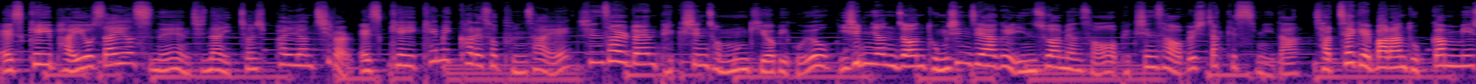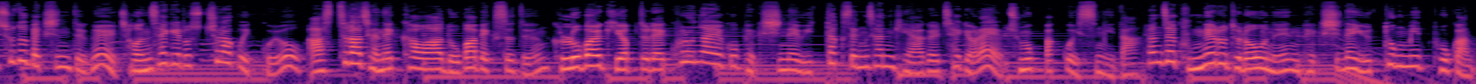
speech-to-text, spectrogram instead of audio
SK 바이오사이언스는 지난 2018년 7월 SK 케미칼에서 분사해 신설된 백신 전문 기업이고요. 20년 전 동신제약을 인수하면서 백신 사업을 시작했습니다. 자체 개발한 독감 및 수두 백신 등을 전 세계로 수출하고 있고요. 아스트라제네카와 노바백스 등 글로벌 기업들의 코로나19 백신의 위탁 생산 계약을 체결해 주목받고 있습니다. 현재 국내로 들어오는 백신의 유통 및 보관,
